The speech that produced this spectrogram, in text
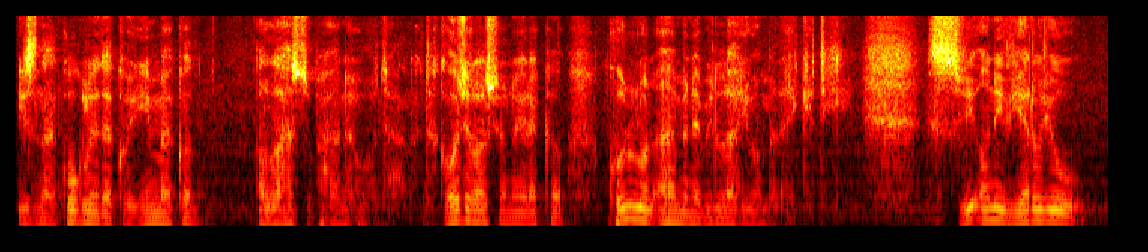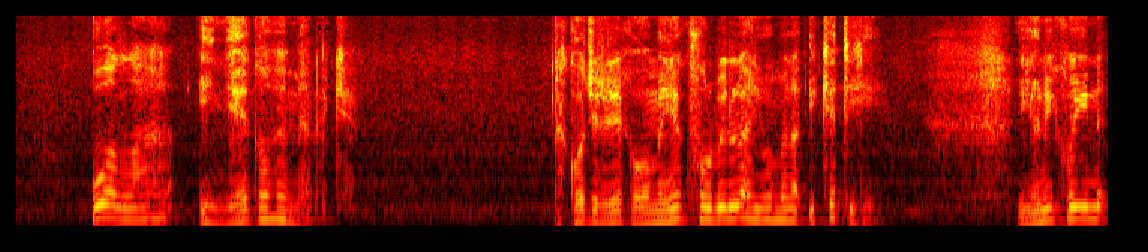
i znak ugleda koji ima kod Allaha subhanahu wa ta'ala. Također Alšano je rekao Kullun amene billahi wa melaiketihi Svi oni vjeruju u Allaha i njegove meleke. Također je rekao Ome yekfur billahi wa melaiketihi I oni koji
